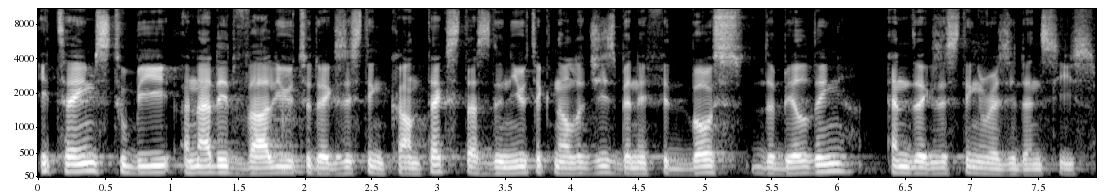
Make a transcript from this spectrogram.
it aims to be an added value to the existing context as the new technologies benefit both the building and the existing residencies.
